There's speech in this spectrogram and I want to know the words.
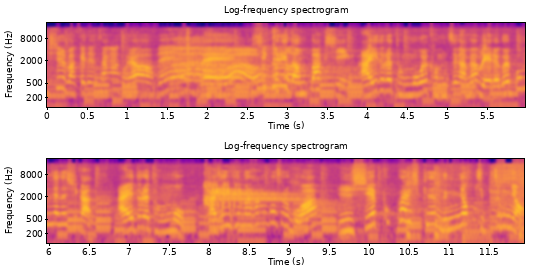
오. MC를 맡게 된 상하고요. 네. 네. 시크릿 언박싱. 아이돌의 덕목을 검증하며 매력을 뽐내는 시간. 아이돌의 덕목. 가진 힘을 한 곳으로 모아 일시에 폭발시키는 능력 집중력.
